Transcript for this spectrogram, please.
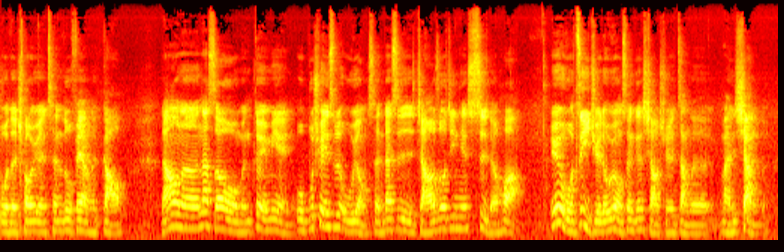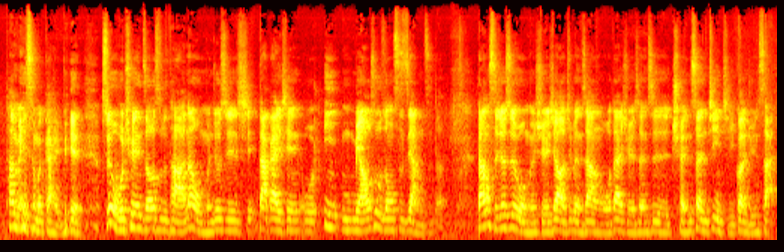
我的球员程度非常的高。然后呢，那时候我们对面，我不确定是不是吴永胜，但是假如说今天是的话，因为我自己觉得吴永胜跟小学长得蛮像的，他没什么改变，所以我不确定之后是不是他。那我们就是先大概先我一描述中是这样子的。当时就是我们学校基本上我带学生是全胜晋级冠军赛，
